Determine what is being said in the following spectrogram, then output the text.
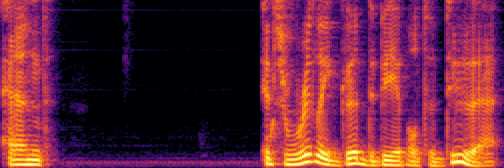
and it's really good to be able to do that.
